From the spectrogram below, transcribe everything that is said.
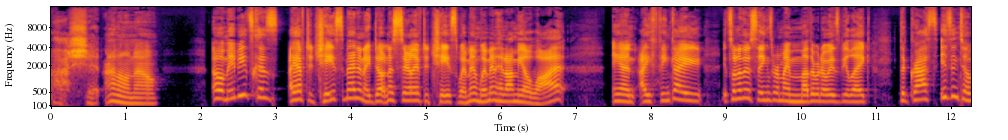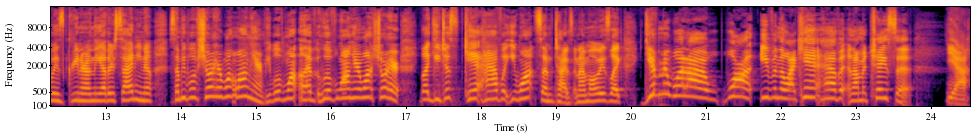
Oh shit, I don't know. Oh, maybe it's because I have to chase men and I don't necessarily have to chase women. Women hit on me a lot. And I think I, it's one of those things where my mother would always be like, the grass isn't always greener on the other side. You know, some people have short hair want long hair. People who, want, have, who have long hair want short hair. Like, you just can't have what you want sometimes. And I'm always like, give me what I want, even though I can't have it, and I'm to chase it. Yeah.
